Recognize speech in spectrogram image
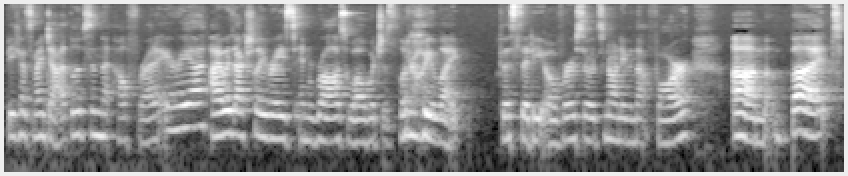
because my dad lives in the Alpharetta area. I was actually raised in Roswell, which is literally like the city over, so it's not even that far. Um, but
